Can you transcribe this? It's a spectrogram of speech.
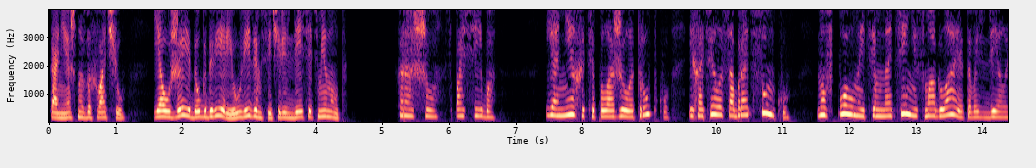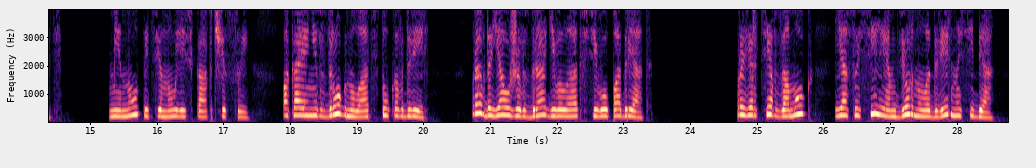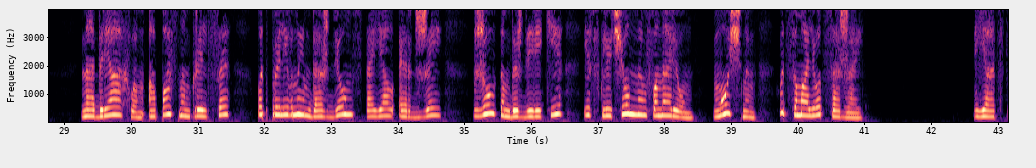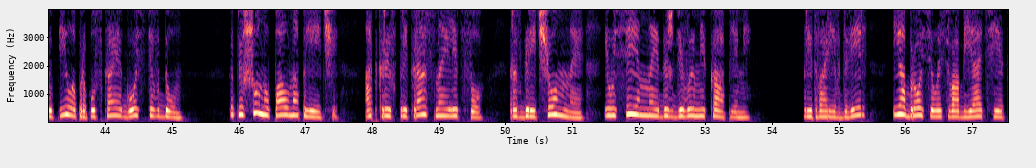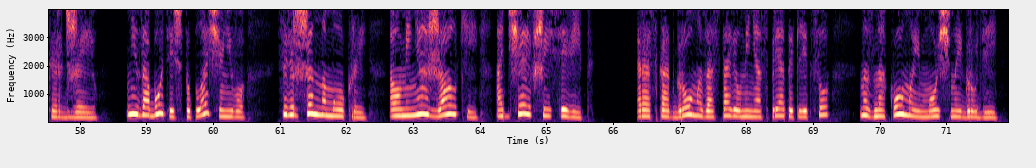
«Конечно, захвачу. Я уже иду к двери, увидимся через десять минут». «Хорошо, спасибо». Я нехотя положила трубку и хотела собрать сумку, но в полной темноте не смогла этого сделать. Минуты тянулись как часы, пока я не вздрогнула от стука в дверь. Правда, я уже вздрагивала от всего подряд. Провертев замок, я с усилием дернула дверь на себя. На дряхлом, опасном крыльце под проливным дождем стоял Эрджей в желтом дождевике и с включенным фонарем, мощным, хоть самолет сажай. Я отступила, пропуская гостя в дом. Капюшон упал на плечи, открыв прекрасное лицо, разгоряченное и усеянное дождевыми каплями. Притворив дверь, я бросилась в объятия к Эрджею, не заботясь, что плащ у него совершенно мокрый, а у меня жалкий, отчаявшийся вид. Раскат грома заставил меня спрятать лицо на знакомой мощной груди —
